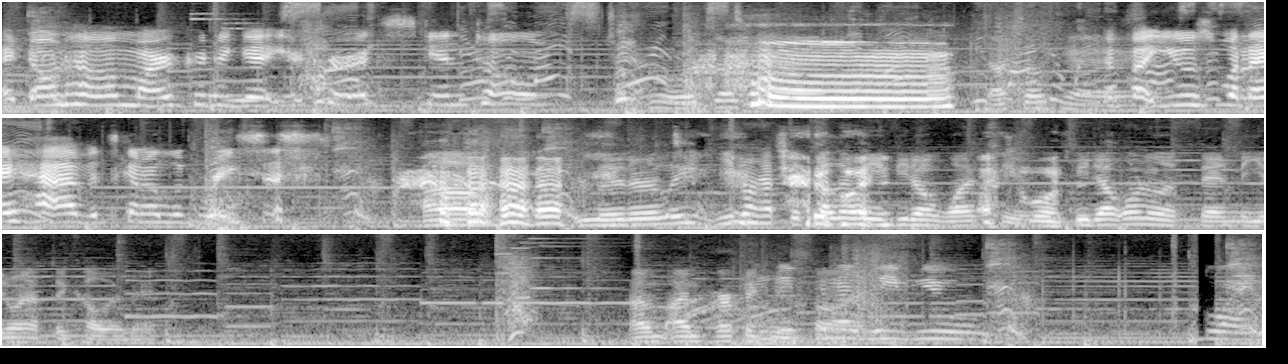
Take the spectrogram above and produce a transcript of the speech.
I don't have a marker to get your correct skin tone. Oh, it's okay. That's okay. If I use what I have, it's gonna look racist. Um, literally, you don't have to color me if you don't want to. If you don't want to offend me, you don't have to color me. I'm I'm I'm perfectly just fine. gonna leave you blank.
